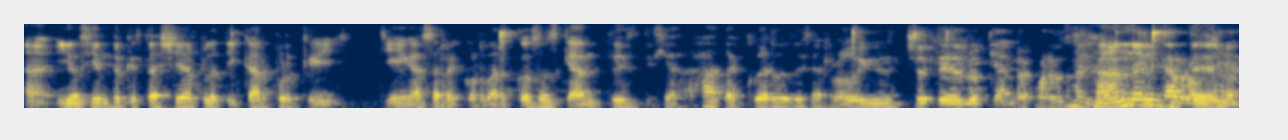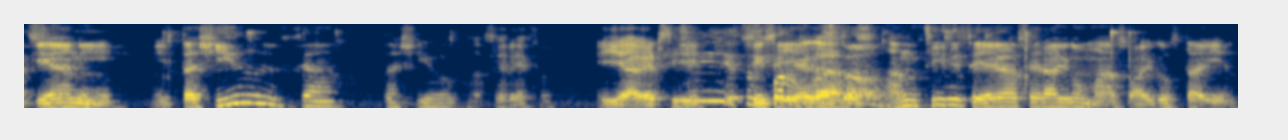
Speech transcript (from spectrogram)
ah, yo siento que está chida platicar porque llegas a recordar cosas que antes decías, ah, ¿te acuerdas de ese rollo? Se te desbloquean recuerdos. Ándale, se te desbloquean y, y está chido, o sea, está chido hacer eso. Y a ver si, Sí, esto si es se llega, ah, sí, si se llega a hacer algo más o algo está bien.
